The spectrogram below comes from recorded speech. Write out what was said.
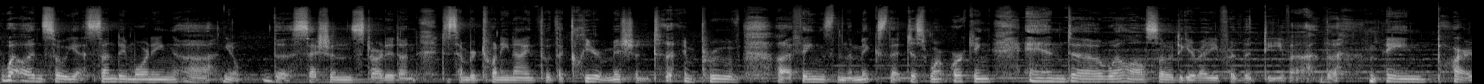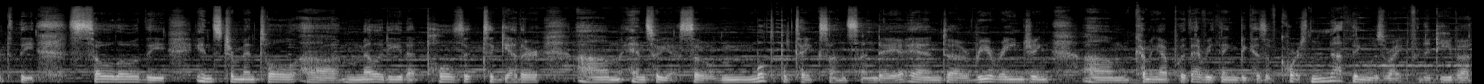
well, and so, yes, Sunday morning, uh, you know, the session started on December 29th with a clear mission to improve uh, things in the mix that just weren't working, and uh, well, also to get ready for the diva, the main part, the solo, the instrumental uh, melody that pulls it together. Um, and so, yes, so multiple takes on Sunday and uh, rearranging, um, coming up with everything because, of course, nothing was right for the diva,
